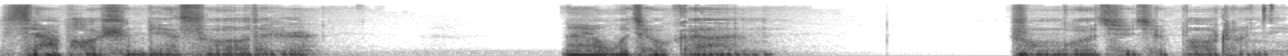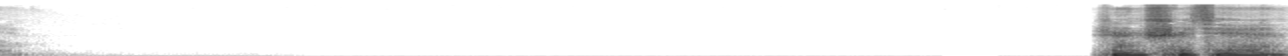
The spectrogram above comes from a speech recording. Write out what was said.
吓跑身边所有的人，那样我就敢。冲过去就抱住你。人世间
